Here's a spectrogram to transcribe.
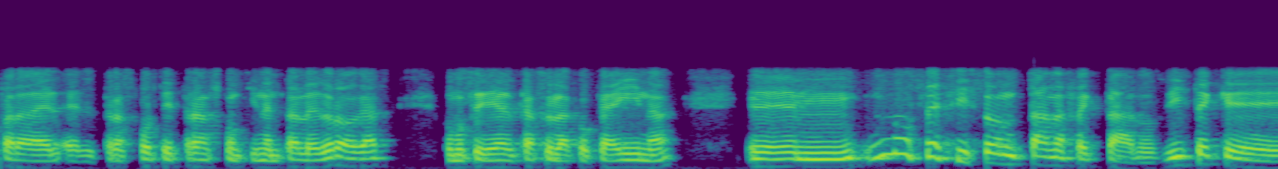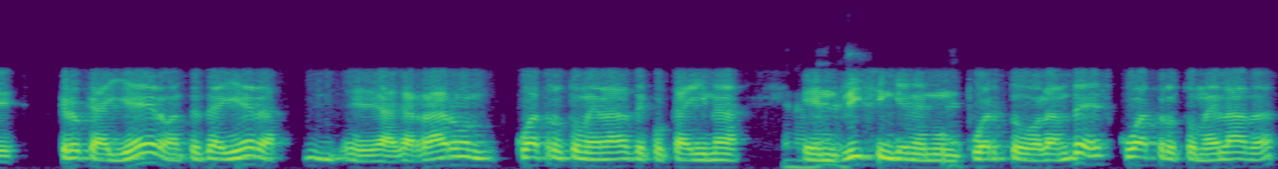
para el, el transporte transcontinental de drogas, como sería el caso de la cocaína, eh, no sé si son tan afectados. Viste que creo que ayer o antes de ayer eh, agarraron cuatro toneladas de cocaína en Vlissingen, en un puerto holandés, cuatro toneladas.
